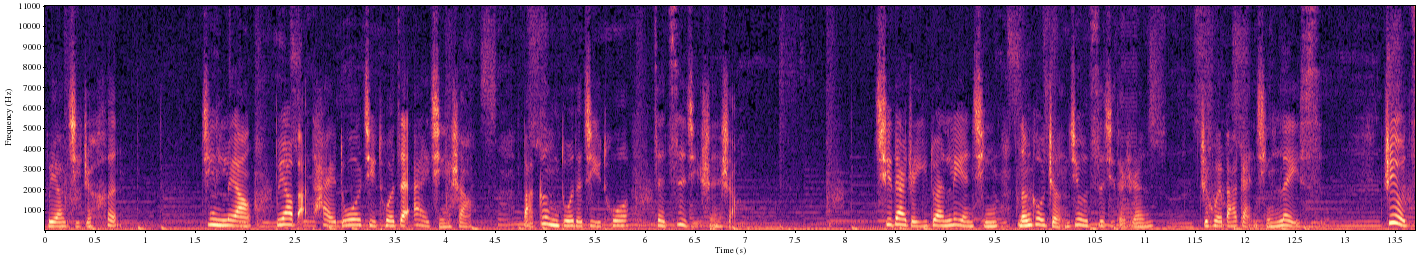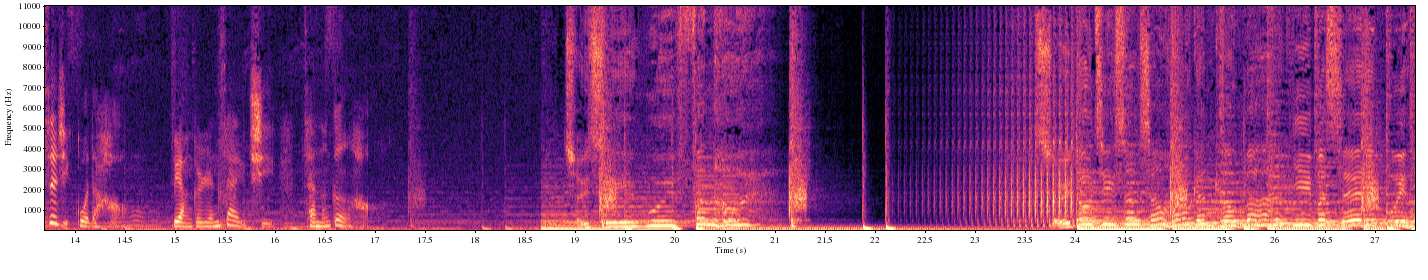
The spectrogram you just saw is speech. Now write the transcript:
不要急着恨。尽量不要把太多寄托在爱情上，把更多的寄托在自己身上。期待着一段恋情能够拯救自己的人，只会把感情累死。只有自己过得好，两个人在一起才能更好。随时会分开，谁都知双手好紧扣，不依不舍的背后，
